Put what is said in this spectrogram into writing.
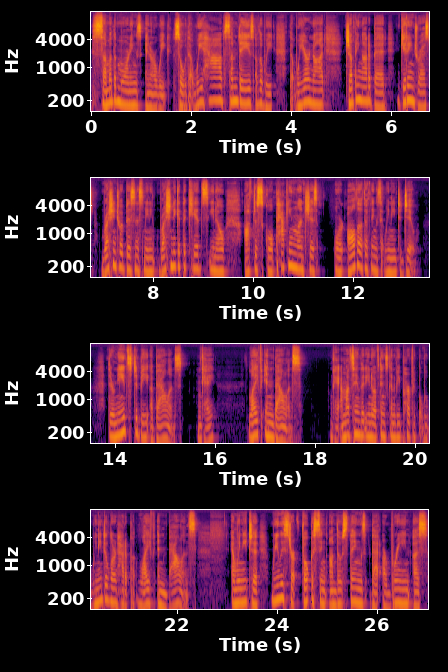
some of the mornings in our week so that we have some days of the week that we are not jumping out of bed, getting dressed, rushing to a business meeting, rushing to get the kids, you know, off to school, packing lunches, or all the other things that we need to do. There needs to be a balance, okay? Life in balance. Okay, I'm not saying that, you know, everything's going to be perfect, but we need to learn how to put life in balance. And we need to really start focusing on those things that are bringing us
